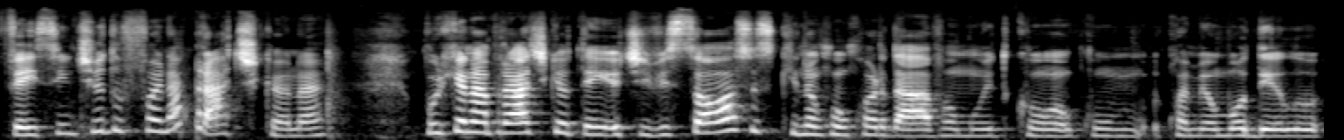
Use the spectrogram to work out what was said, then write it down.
fez sentido foi na prática, né? Porque na prática eu, tenho, eu tive sócios que não concordavam muito com, com, com o meu modelo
